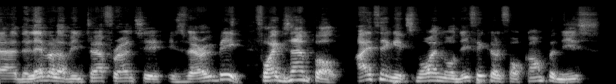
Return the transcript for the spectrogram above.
uh, the level of interference is, is very big. For example, I think it's more and more difficult for companies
